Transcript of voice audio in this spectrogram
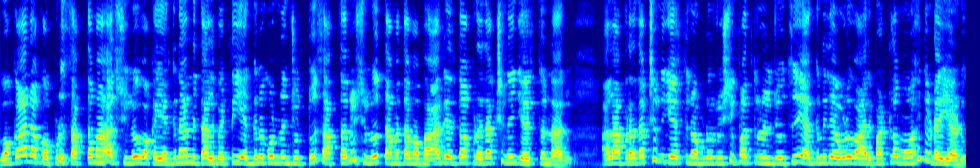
ఒకనొకప్పుడు సప్త మహర్షులు ఒక యజ్ఞాన్ని తలపెట్టి యజ్ఞగుండం చుట్టూ సప్త ఋషులు తమ తమ భార్యలతో ప్రదక్షిణం చేస్తున్నారు. అలా ప్రదక్షిణ చేస్తున్నప్పుడు ఋషిపత్రులను చూసి అగ్నిదేవుడు వారి పట్ల మోహితుడయ్యాడు.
